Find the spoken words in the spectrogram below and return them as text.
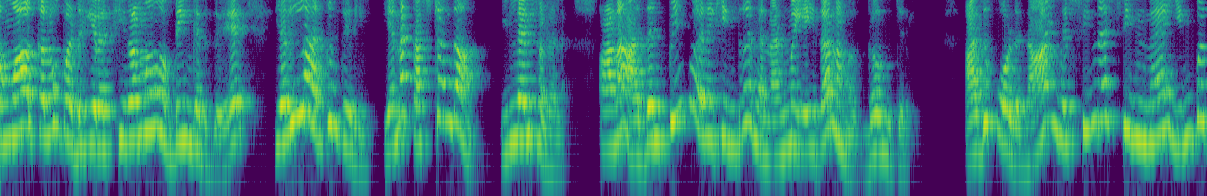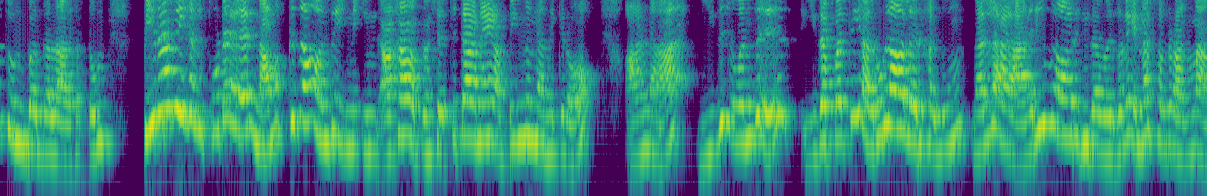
அம்மாக்களும் படுகிற சிரமம் அப்படிங்கிறது எல்லாருக்கும் தெரியும். ஏன்னா கஷ்டம்தான். இல்லைன்னு சொல்லலை. ஆனா அதன் பின் வருகின்ற அந்த நன்மையை தான் நம்ம கவனிக்கிறோம். அது போலதான் இந்த சின்ன சின்ன இன்ப துன்பங்களாகட்டும் பிறவிகள் கூட நமக்கு தான் வந்து அகா அப்ப செத்துட்டானே அப்படின்னு நினைக்கிறோம். ஆனா இது வந்து இத பத்தி அருளாளர்களும் நல்ல அறிவு அறிந்தவர்களும் என்ன சொல்றாங்கன்னா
